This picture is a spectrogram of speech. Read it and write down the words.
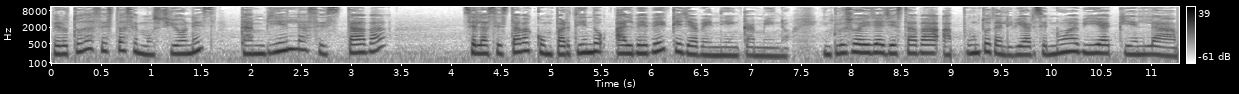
pero todas estas emociones también las estaba se las estaba compartiendo al bebé que ya venía en camino. Incluso ella ya estaba a punto de aliviarse, no había quien la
